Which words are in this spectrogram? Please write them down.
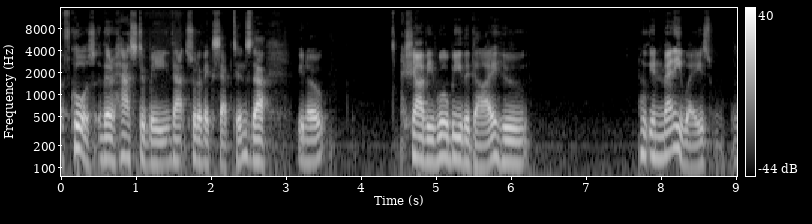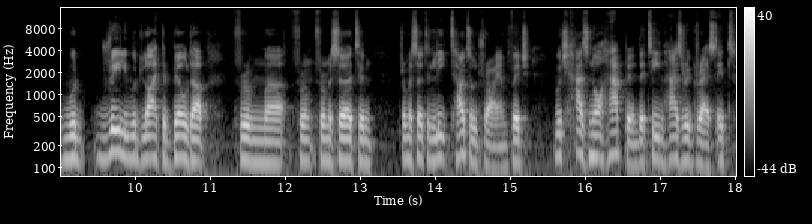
of course, there has to be that sort of acceptance that you know Xavi will be the guy who, who in many ways would really would like to build up from uh, from from a certain from a certain league title triumph, which which has not happened. The team has regressed. It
